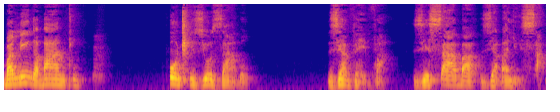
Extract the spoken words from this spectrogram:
Baningi abantu onhliziyo zabo ziyaveva ziyesaba ziyabalisa.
